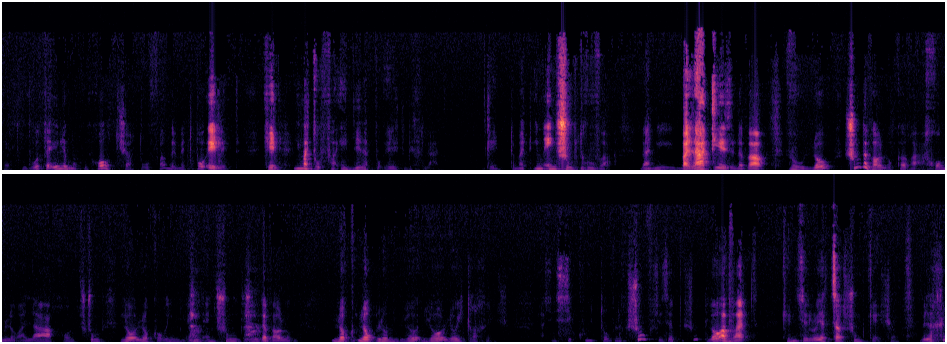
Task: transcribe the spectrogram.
אבל התגובות האלה מוכיחות שהתרופה באמת פועלת. כן, אם התרופה איננה פועלת בכלל, כן, זאת אומרת אם אין שום תגובה ואני בלעתי איזה דבר והוא לא, שום דבר לא קרה, החום לא עלה, החום, שום, לא, לא קוראים, אין, אין שום, שום דבר לא, לא, לא, לא, לא, לא, לא התרחש. אז יש סיכוי טוב לחשוב שזה פשוט לא עבד, כן, זה לא יצר שום קשר, ולכן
